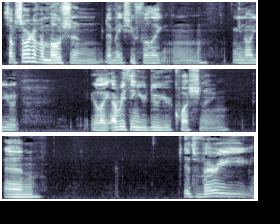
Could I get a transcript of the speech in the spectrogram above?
some sort of emotion that makes you feel like, mm, you know, you, you're like everything you do, you're questioning. And it's very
